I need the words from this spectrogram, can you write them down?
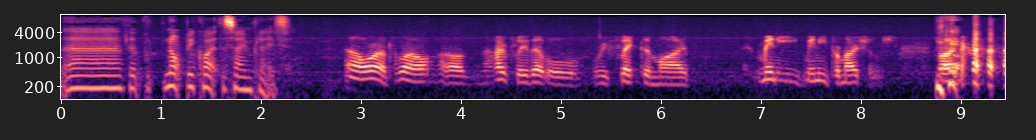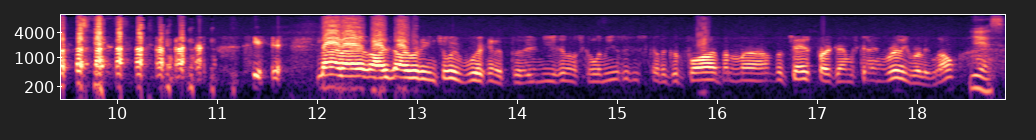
uh, that would not be quite the same place. Oh, all right. Well, uh, hopefully that will reflect in my many, many promotions. Right? yeah. No, no, I, I really enjoy working at the New Zealand School of Music. It's got a good vibe, and uh, the jazz program is going really, really well. Yes,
